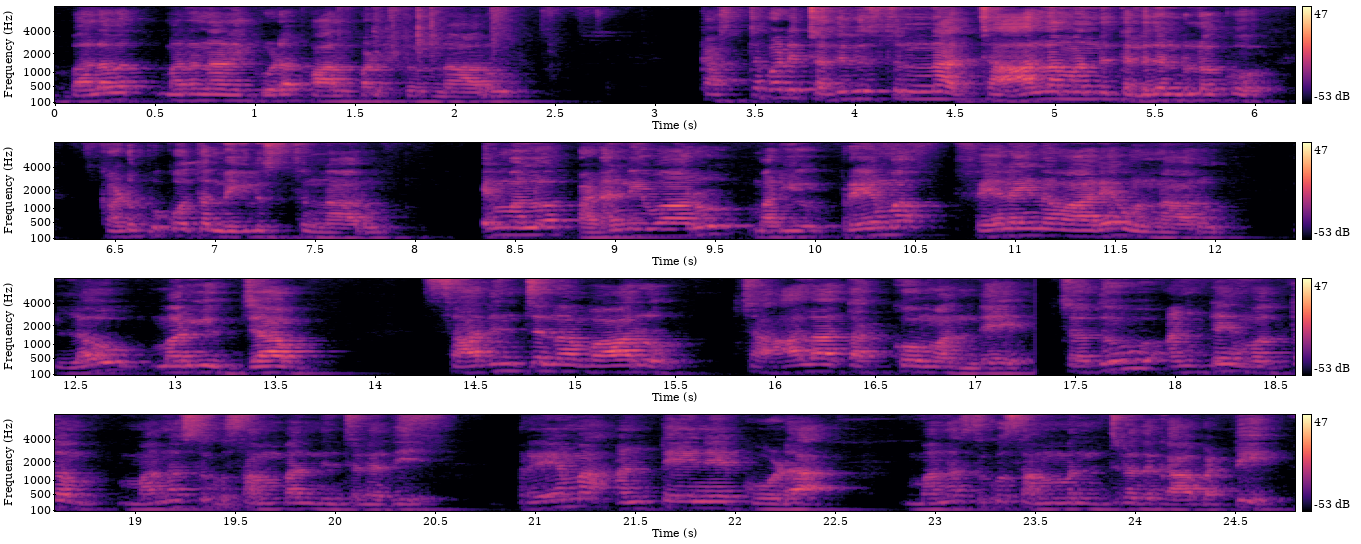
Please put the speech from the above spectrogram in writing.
బలవత్మరణానికి కూడా పాల్పడుతున్నారు. కష్టపడి చదివిస్తున్న చాలా మంది తల్లిదండ్రులకు కడుపు కోత మిగిలిస్తున్నారు. ప్రేమలో పడని వారు మరియు ప్రేమ ఫెయిల్ అయిన వారే ఉన్నారు. లవ్ మరియు జాబ్ సాధించిన వారు చాలా తక్కువ మందే. చదువు అంటే మొత్తం మనసుకు సంబంధించినది. ప్రేమ అంటేనే కూడా మనసుకు సంబంధించినది కాబట్టి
